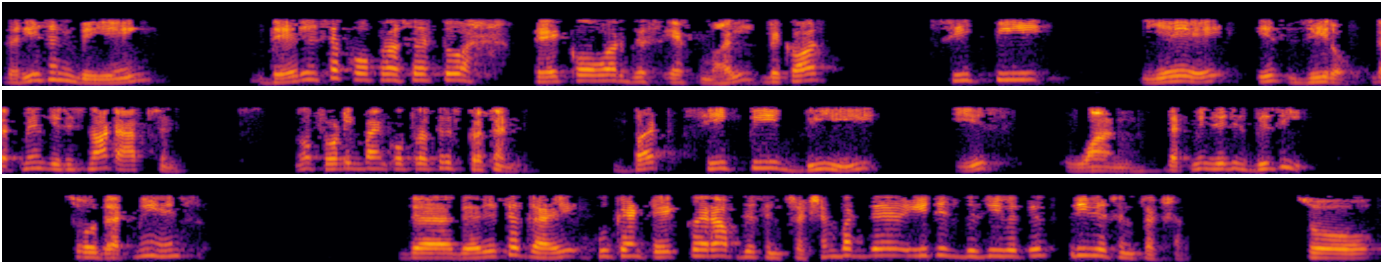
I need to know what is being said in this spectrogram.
The reason being there is a coprocessor to take over this FMUL because CPA is 0 that means it is not absent. No floating point coprocessor is present. But CPB is 1 that means it is busy. So that means the, there is a guy who can take care of this instruction but there it is busy with this previous instruction. So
